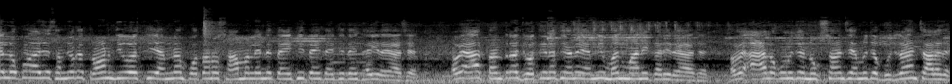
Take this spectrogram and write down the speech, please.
એ લોકો આજે સમજો કે ત્રણ દિવસથી એમના પોતાનો સામાન લઈને ત્યાંથી ત્યાં ત્યાંથી ત્યાં થઈ રહ્યા છે. હવે આ તંત્ર જોતી નથી અને એમની મનમાની કરી રહ્યા છે. હવે આ લોકોનું જે નુકસાન છે, એમનું જે ગુજરાન ચાલે છે,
